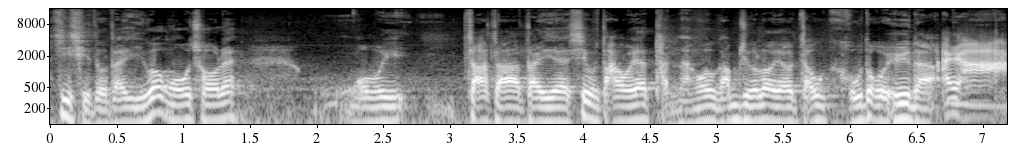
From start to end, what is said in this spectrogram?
支持到底；如果我錯咧，我會炸炸地啊，師傅打我一騰啊，我揞住個籮柚走好多個圈啊！哎呀，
